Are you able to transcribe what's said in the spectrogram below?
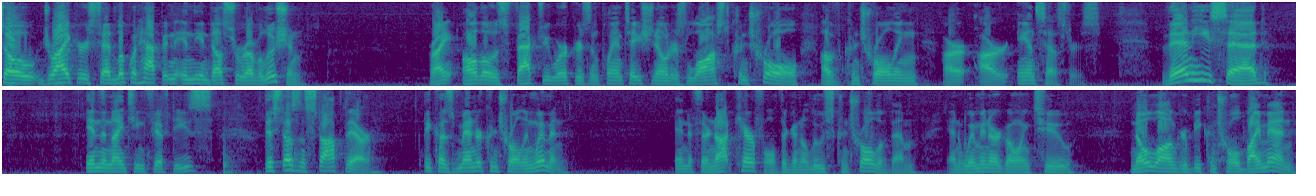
So Dreikurs said, look what happened in the Industrial Revolution. Right? All those factory workers and plantation owners lost control of controlling our, our ancestors. Then he said, in the 1950s, this doesn't stop there because men are controlling women. And if they're not careful, they're going to lose control of them. And women are going to no longer be controlled by men.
